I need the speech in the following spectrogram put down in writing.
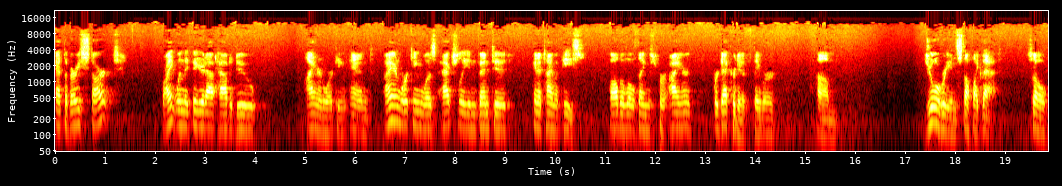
at the very start, right when they figured out how to do ironworking, and ironworking was actually invented in a time of peace. All the little things for iron were decorative. They were um, jewelry and stuff like that. So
